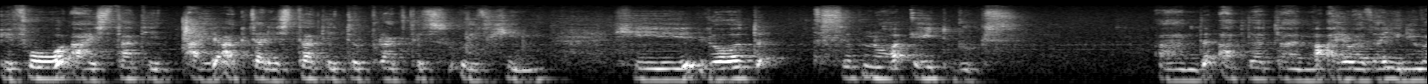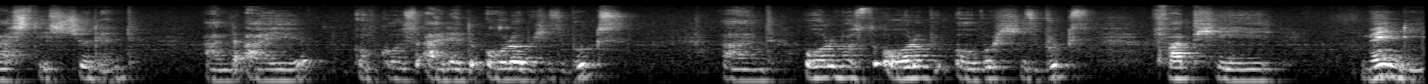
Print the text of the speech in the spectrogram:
before I started, I actually started to practice with him. He wrote seven or eight books. And at that time, I was a university student, and I, of course, I read all of his books, and almost all of, of his books, what he mainly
